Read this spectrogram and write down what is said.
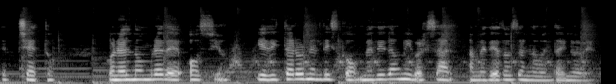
Etcheto, con el nombre de Ocio, y editaron el disco Medida Universal a mediados del 99.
